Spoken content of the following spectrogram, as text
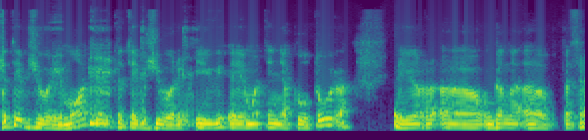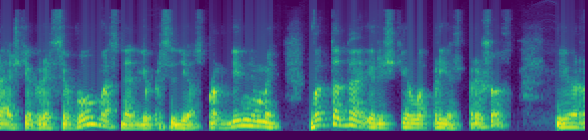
Kitaip žiūri į moterį kitaip žiūri į motininę kultūrą ir gana pasireiškė agresyvumas netgi prasidėjo sprogdinimai. Vat tada ir iškyla priešpriešos ir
